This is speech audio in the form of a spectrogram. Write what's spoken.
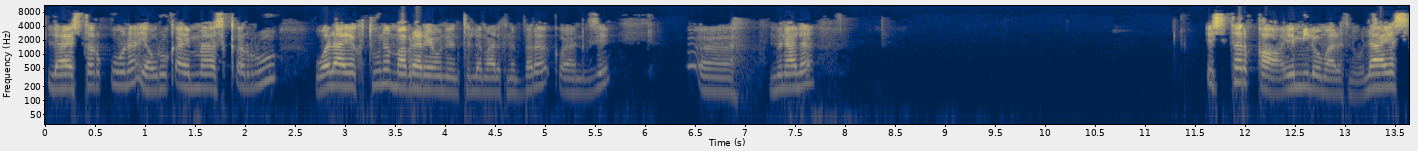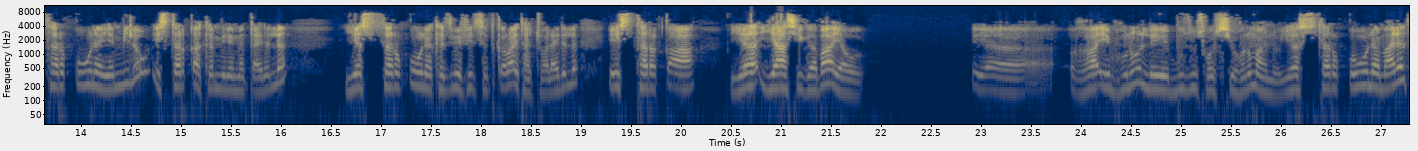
ላ የስተርቁነ ያው ሩቃ የማያስቀሩ ወላ የክቱነ ማብራሪያውን እንትን ለማለት ነበረ። ቆይ አንድ ጊዜ ምን አለ? ኢስተርቃ የሚለው ማለት ነው። ላ የሚለው ኢስተርቃ ከሚል የመጣ አይደለ? የስተርቁነ ከዚህ በፊት ስትቀሩ አይታችኋል አይደለ? ኢስተርቃ ያ ሲገባ ያው ጋኢብ ሆኖ ለብዙ ሰዎች ሲሆኑ ማለት ነው። የስተርቁነ ማለት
